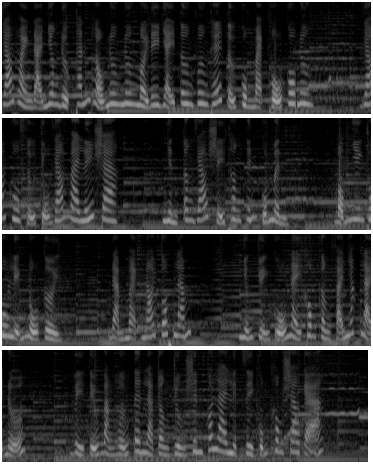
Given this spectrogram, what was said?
Giáo hoàng đại nhân được Thánh hậu nương nương mời đi dạy tương vương thế tử cùng mạc phủ cô nương. Giáo khu sử chủ giáo Mai Lý Sa. Nhìn tân giáo sĩ thân tín của mình Bỗng nhiên thu liễm nụ cười. Đạm mạc nói tốt lắm. Những chuyện cũ này không cần phải nhắc lại nữa. Vị tiểu bằng hữu tên là Trần Trường Sinh có lai lịch gì cũng không sao cả.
